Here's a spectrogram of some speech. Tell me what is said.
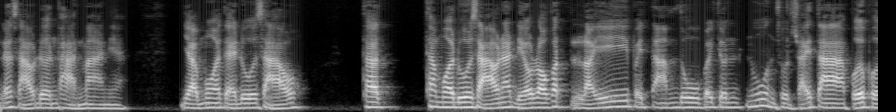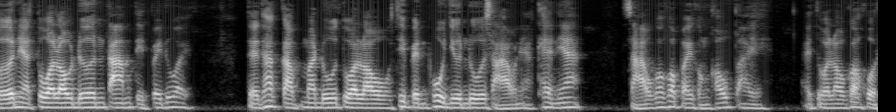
แล้วสาวเดินผ่านมาเนี่ย อย่ามัวแต่ดูสาว ถ้าถ้ามัวดูสาวนะ เดี๋ยวเราก็ไหลไปตามดูไปจนนู่นสุดสายตา เผลอๆเนี่ย ตัวเราเดินตามติดไปด้วย แต่ถ้ากลับมาดูตัวเราที่เป็นผู้ยืนดูสาวเนี่ย แค่เนี้ย สาวเขาก็ไปของเขาไป ไอ้ตัวเราก็หด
